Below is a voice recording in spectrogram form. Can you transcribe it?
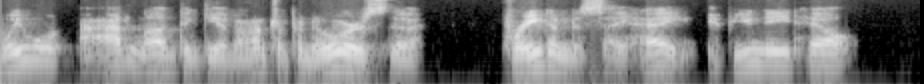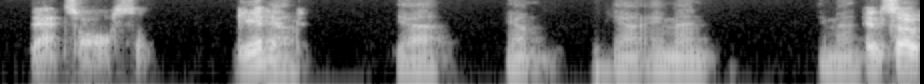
we want, I'd love to give entrepreneurs the freedom to say, hey, if you need help, that's awesome. Get yeah. it. Yeah. Yep. Yeah. Amen. Amen. And so,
